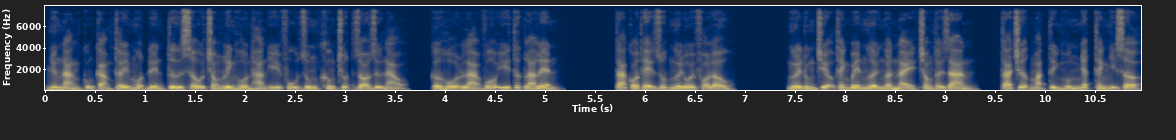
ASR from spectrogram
nhưng nàng cũng cảm thấy một đến từ sâu trong linh hồn hàn ý phù dung không chút do dự nào cơ hồ là vô ý thức la lên. Ta có thể giúp ngươi đối phó lâu. Người đúng triệu thanh bên người ngần này trong thời gian, ta trước mặt tình huống nhất thanh nhị sở.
